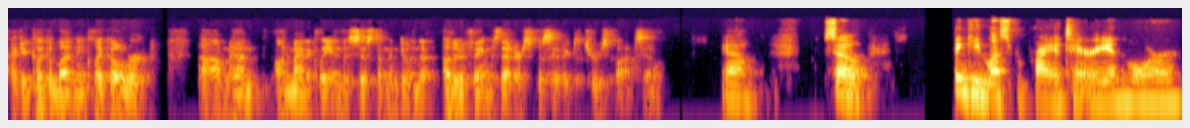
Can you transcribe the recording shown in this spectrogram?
I could click a button and click over um, and I'm automatically in the system and doing the other things that are specific to TrueSpot. So, yeah. So thinking less proprietary and more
